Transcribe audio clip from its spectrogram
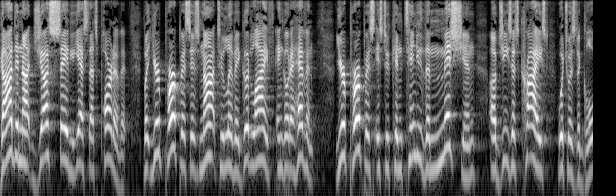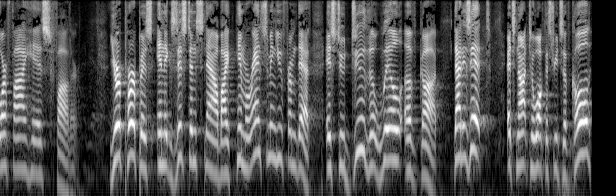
God did not just save you. Yes, that's part of it. But your purpose is not to live a good life and go to heaven. Your purpose is to continue the mission of Jesus Christ, which was to glorify his Father. Your purpose in existence now, by him ransoming you from death, is to do the will of God. That is it. It's not to walk the streets of gold.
